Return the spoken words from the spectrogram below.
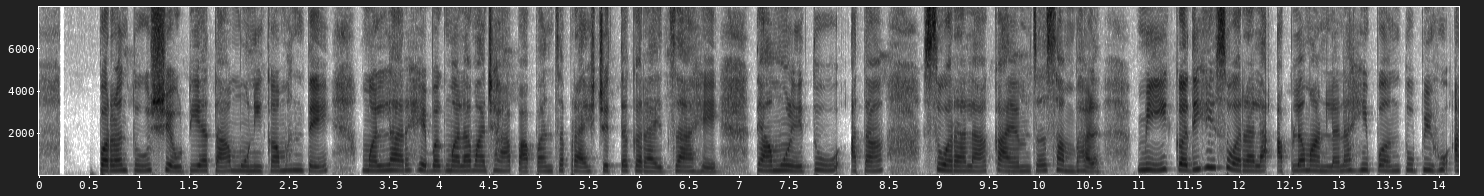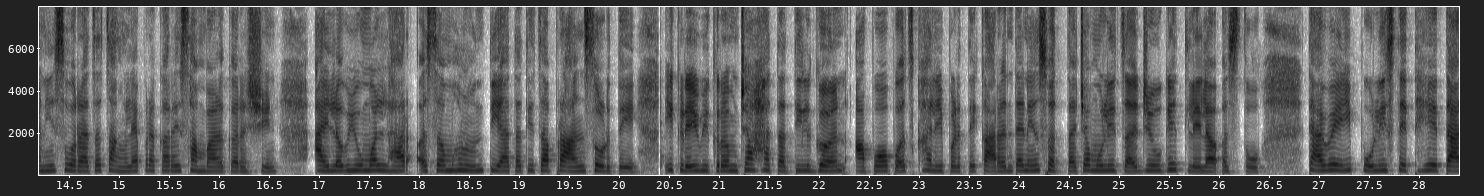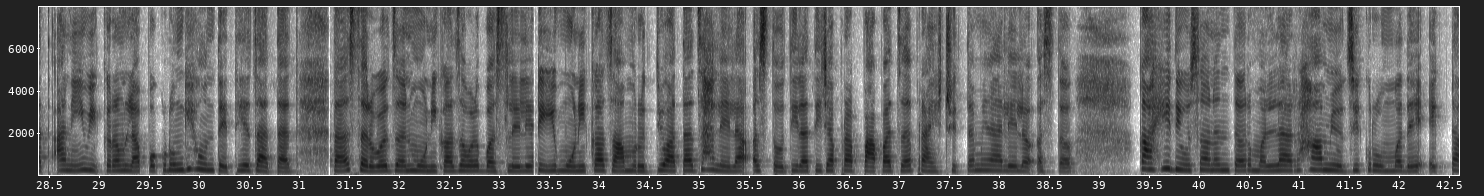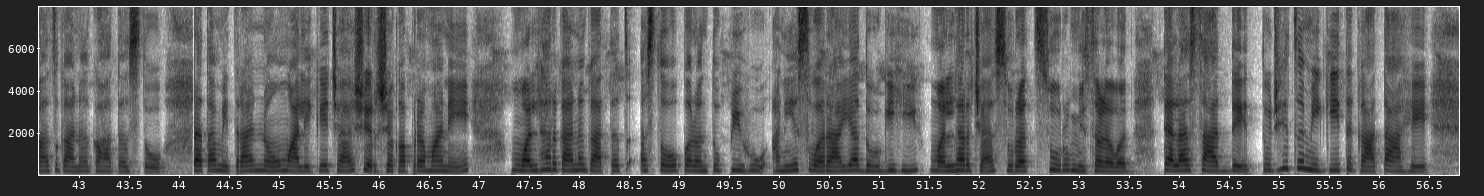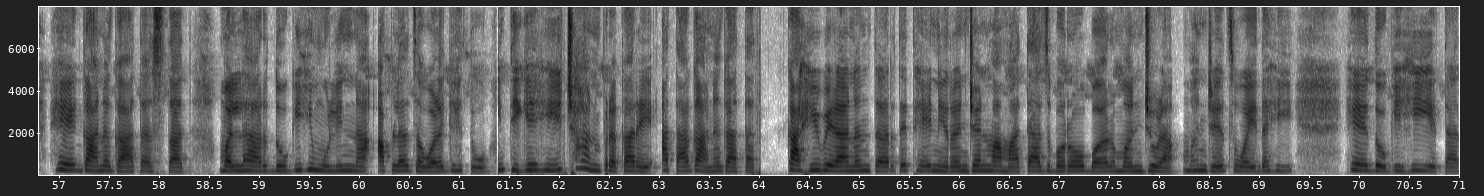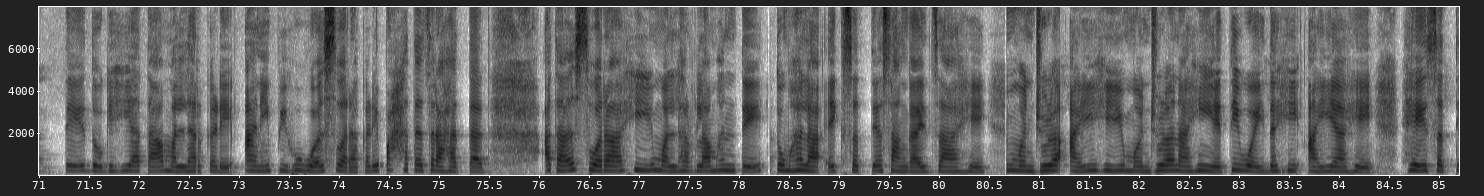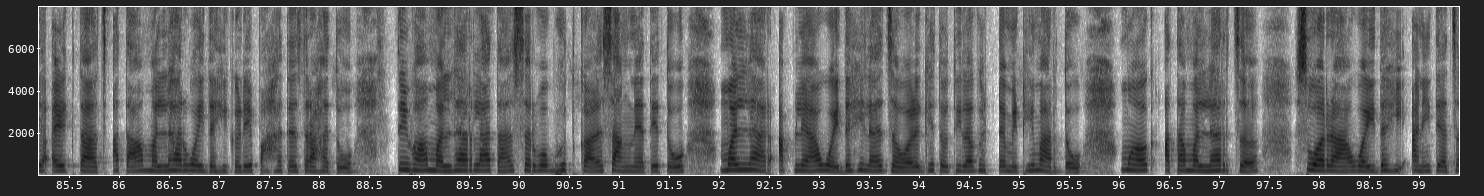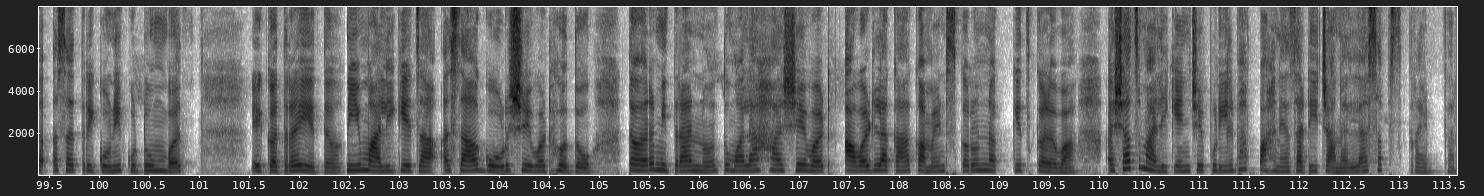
परंतु शेवटी आता मोनिका म्हणते मल्हार हे बघ मला माझ्या पापांचं प्रायश्चित्त करायचं आहे. त्यामुळे तू आता स्वराला कायमचं सांभाळ. मी कधीही स्वराला आपलं मानलं नाही पण तू पिहू आणि स्वराचा चांगल्या प्रकारे सांभाळ करशील. आय लव यू मल्हार असं म्हणून ती आता तिचा प्राण सोडते. इकडे विक्रमच्या हातातील गण आपोआपच खाली पडते कारण त्याने स्वतःच्या मुलीचा जीव घेतलेला असतो. त्यावेळी पोलीस तेथे येतात आणि विक्रमला पकडून घेऊन तेथे जातात. आता सर्वजण मोनिकाजवळ बसलेले ती मोनिकाचा मृत्यू आता झालेला असतो. तिला तिच्या प्र पापाचं प्रायश्चित्त मिळालेलं असतं. काही दिवसानंतर मल्हार हा म्युझिक रूममध्ये एकटाच गाणं गात असतो. तर आता मित्रांनो मालिकेच्या शीर्षकाप्रमाणे मल्हार गाणं गातच असतो परंतु पिहू आणि स्वरा या दोघीही मल्हारच्या सुरात सूर मिसळवत. त्याला साथ देत तुझीच मी गीत गात आहे हे गाणं गात असतात. मल्हार दोघीही मुलींना आपल्या जवळ घेतो. तिघेही छान प्रकारे आता गाणं गातात. काही वेळानंतर तेथे निरंजन मामा त्याचबरोबर मंजुळा म्हणजेच वैदही हे दोघेही येतात. ते दोघेही आता मल्हारकडे आणि पिहू व स्वराकडे पाहतच राहतात. आता स्वरा ही मल्हारला म्हणते तुम्हाला एक सत्य सांगायचं आहे. मंजुळा आई ही मंजुळा नाहीये ती वैदही आई आहे. हे सत्य ऐकताच आता मल्हार वैदहीकडे पाहतच राहतो. तेव्हा मल्हारला आता सर्व भूतकाळ सांगण्यात येतो. मल्हार आपल्या वैदहीला जवळ घेतो तिला घट्ट मिठी मारतो. मग आता मल्हारचं स्वरा वैदही आणि त्याचं असं त्रिकोणी कुटुंब एकत्र येतं. आणि मालिकेचा असा गोड शेवट होतो. तर मित्रांनो तुम्हाला हा शेवट आवडला का? कमेंट्स करून नक्कीच कळवा. अशाच मालिकेंचे पुढील भाग पाहण्यासाठी चॅनलला सबस्क्राईब करा.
